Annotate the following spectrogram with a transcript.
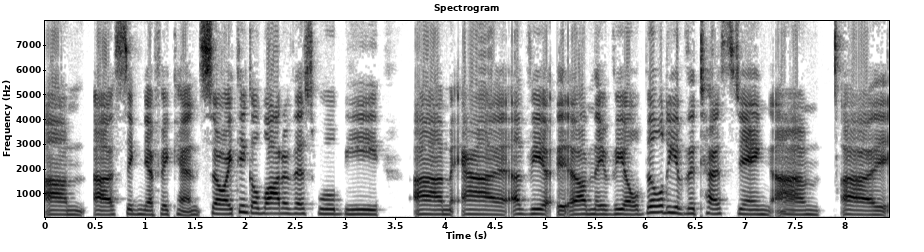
um, uh, significance. So I think a lot of this will be um, on the availability of the testing um, uh,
